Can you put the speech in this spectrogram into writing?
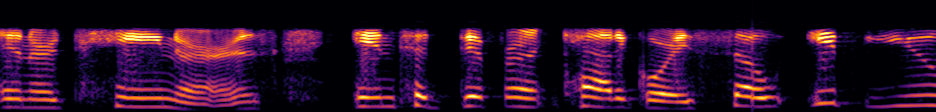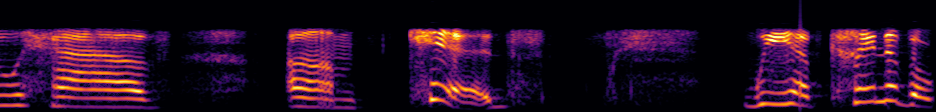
entertainers into different categories. So if you have um, kids, we have kind of a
